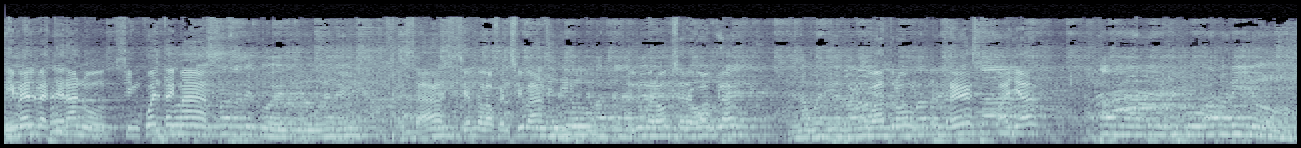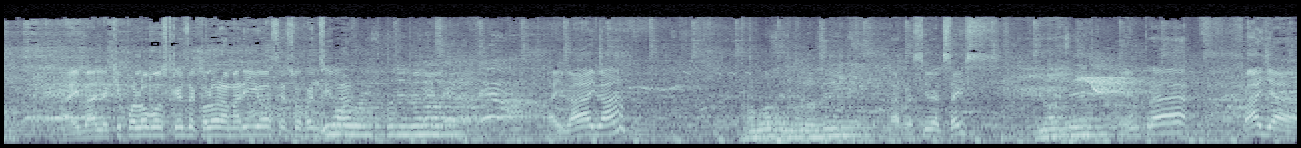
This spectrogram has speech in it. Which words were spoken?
Nivel veterano, Facebook. 50 y más. El. Ahí está, haciendo la ofensiva. El número cara, 11 de número Waupla. 11, le da vuelta el balón, 4 número de 3, ejecuta. vaya. Tabla del equipo amarillo. Ahí va el equipo Lobos que es de color amarillo, hace su ofensiva. Ahí va, ahí va. Lobos, el número 6. La recibe el 6. El 11. Entra, falla.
